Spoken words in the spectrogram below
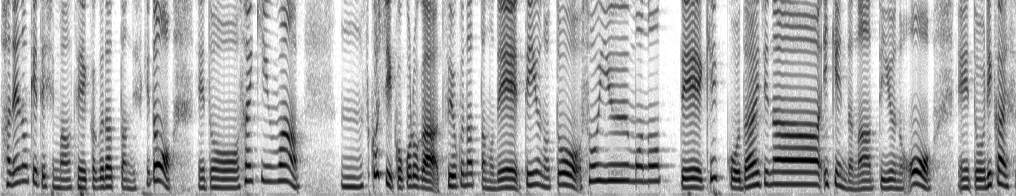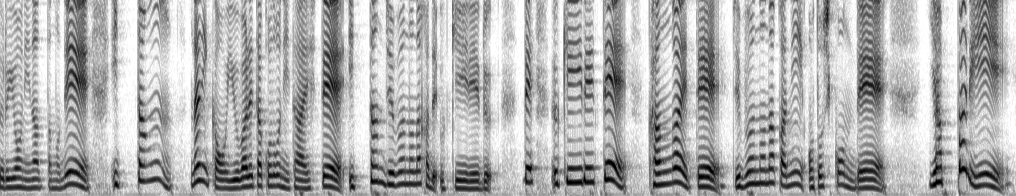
跳ねのけてしまう性格だったんですけど、けどえー、と最近は、うん、少し心が強くなったのでっていうのとそういうものって結構大事な意見だなっていうのを、えーと、理解するようになったので一旦何かを言われたことに対して一旦自分の中で受け入れる。で受け入れて考えて自分の中に落とし込んでやっぱり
